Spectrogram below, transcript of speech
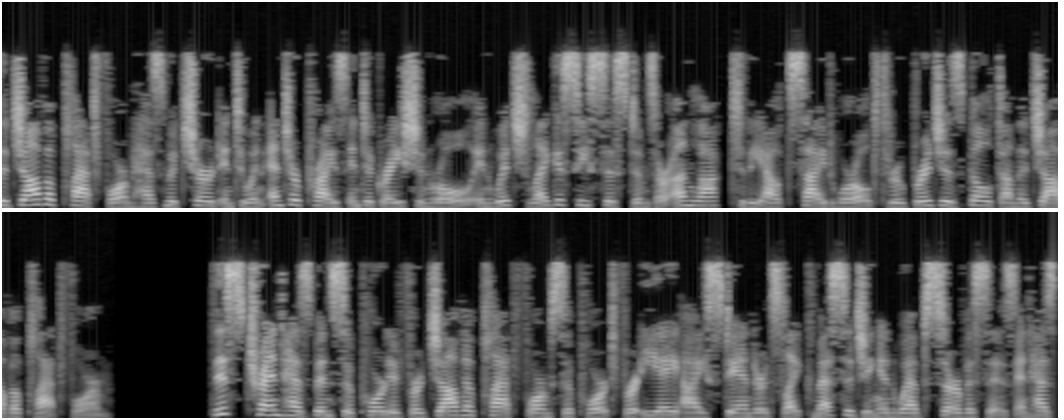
The Java platform has matured into an enterprise integration role in which legacy systems are unlocked to the outside world through bridges built on the Java platform. This trend has been supported for Java platform support for EAI standards like messaging and web services and has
